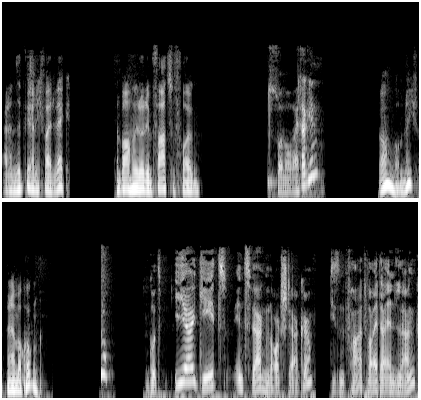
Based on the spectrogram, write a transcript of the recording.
Ja, dann sind wir ja nicht weit weg. Dann brauchen wir nur dem Pfad zu folgen. Sollen wir weitergehen? Ja, warum nicht? Wir können ja mal gucken. Gut, ihr geht in Zwergenlautstärke diesen Pfad weiter entlang.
